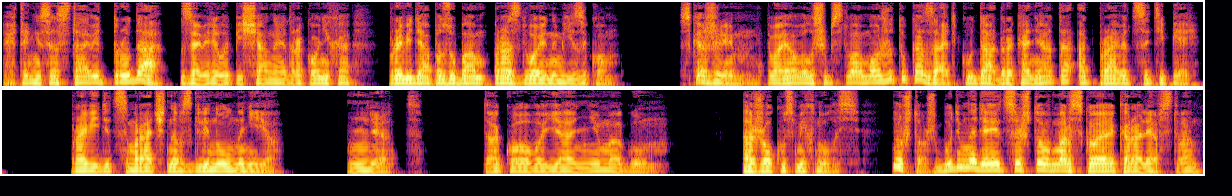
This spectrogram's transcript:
«Это не составит труда», — заверила песчаная дракониха, проведя по зубам раздвоенным языком. «Скажи, твое волшебство может указать, куда драконята отправятся теперь?» Провидец мрачно взглянул на нее. «Нет, такого я не могу». Ожог усмехнулась. «Ну что ж, будем надеяться, что в морское королевство.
